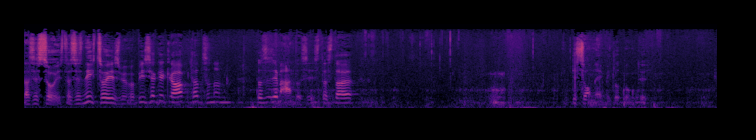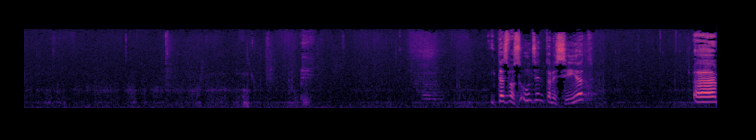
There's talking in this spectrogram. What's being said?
dass es so ist. Dass es nicht so ist, wie man bisher geglaubt hat, sondern dass es eben anders ist, dass da die Sonne im Mittelpunkt ist. Das, was uns interessiert, äh,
